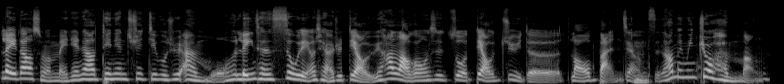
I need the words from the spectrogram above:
累到什么，每天都要天天去肌肤去按摩，凌晨四五点又起来去钓鱼。她老公是做钓具的老板这样子，然后明明就很忙。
